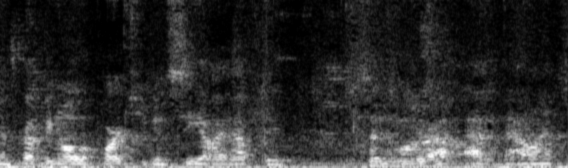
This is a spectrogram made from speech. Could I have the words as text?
and prepping all the parts, you can see I have to send the motor out, add a balance.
